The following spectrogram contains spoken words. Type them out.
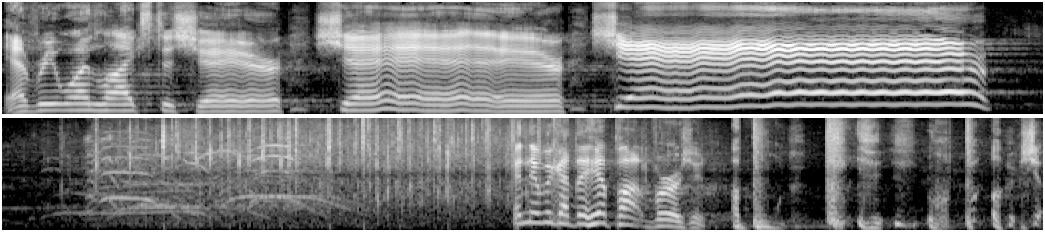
Everyone likes to share, share, share. And then we got the hip hop version. Share,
